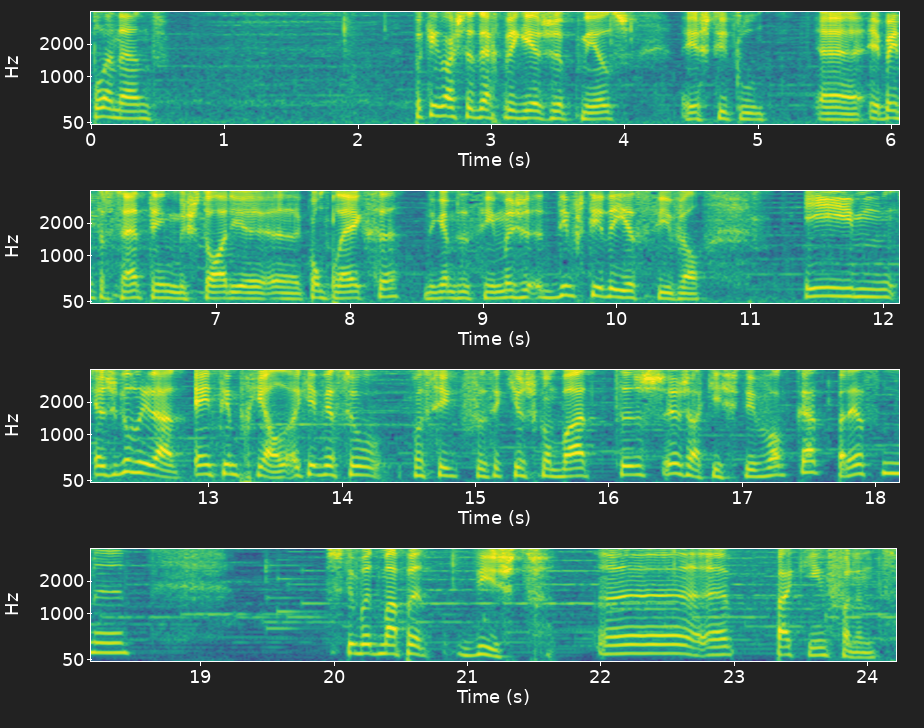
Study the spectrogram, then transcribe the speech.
planando. Para quem gosta de RPGs japoneses, este título uh, é bem interessante. Tem uma história uh, complexa, digamos assim, mas divertida e acessível. E hum, a jogabilidade é em tempo real. Aqui a ver se eu consigo fazer aqui uns combates. Eu já aqui estive ao bocado, parece-me. Sistema de mapa disto. Uh, uh, para aqui em frente.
